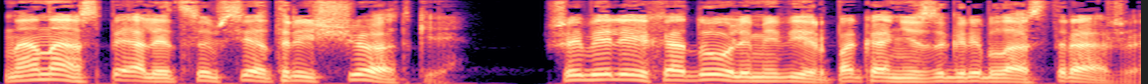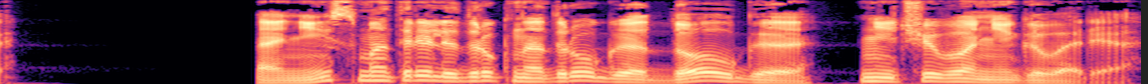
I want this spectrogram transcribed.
«На нас пялятся все трещотки. Шевели ходулями, Вир, пока не загребла стража». Они смотрели друг на друга долго, ничего не говоря.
